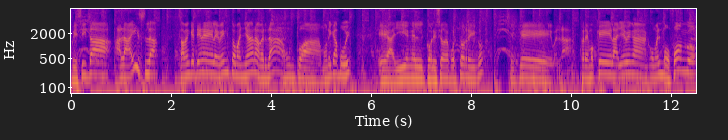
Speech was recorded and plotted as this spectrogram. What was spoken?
visita a la isla. Saben que tiene el evento mañana, ¿verdad? Junto a Mónica Puig, eh, allí en el Coliseo de Puerto Rico. Así que, ¿verdad? Esperemos que la lleven a comer mofongo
